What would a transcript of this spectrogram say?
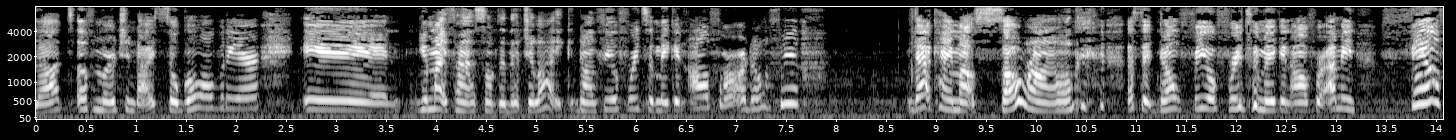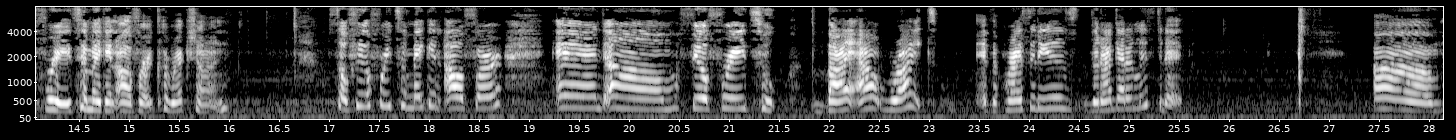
lot of merchandise. So go over there and you might find something that you like. Don't feel free to make an offer or don't feel that came out so wrong. I said, don't feel free to make an offer. I mean, feel free to make an offer. Correction. So feel free to make an offer and um, feel free to buy outright at the price it is that I got it listed at. Um,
